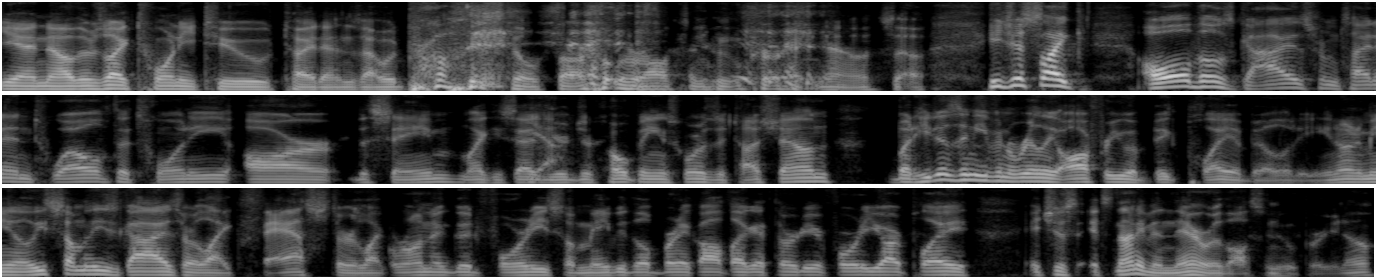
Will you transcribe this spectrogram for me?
Yeah, no, there's like 22 tight ends. I would probably still start over Austin Hooper right now. So he just like all those guys from tight end 12 to 20 are the same. Like you said, yeah. you're just hoping he scores a touchdown, but he doesn't even really offer you a big play ability. You know what I mean? At least some of these guys are like fast or like run a good 40. So maybe they'll break off like a 30 or 40 yard play. It's just, it's not even there with Austin Hooper, you know?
